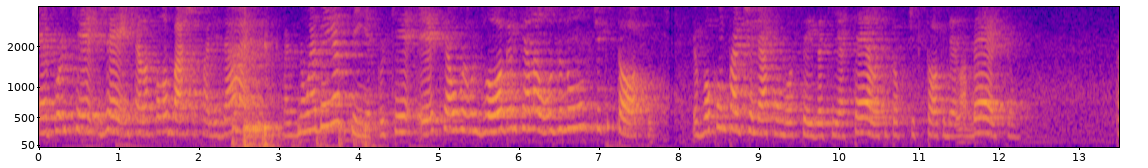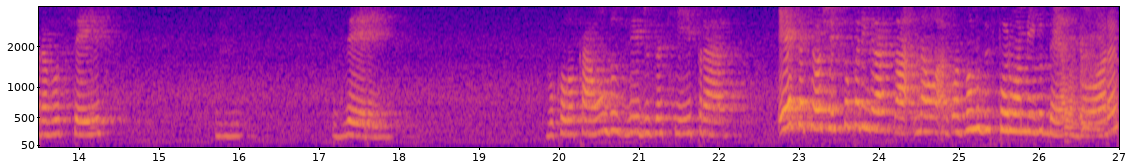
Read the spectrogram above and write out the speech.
É porque, gente, ela falou baixa qualidade, mas não é bem assim. É porque esse é o slogan que ela usa no TikTok. Eu vou compartilhar com vocês aqui a tela, que eu tô com o TikTok dela aberto, para vocês verem. Vou colocar um dos vídeos aqui pra. Esse aqui eu achei super engraçado. Não, agora vamos expor um amigo dela agora.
